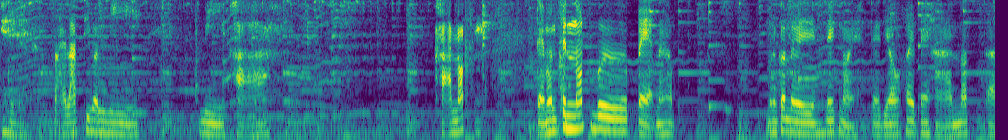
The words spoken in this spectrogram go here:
แค่สายรัดที่มันมีมีขา ขาน็อตแต่มันเป็นน็อตเบอร์แปดนะครับ มันก็เลยเล็กหน่อย แต่เดี๋ยวค่อยไปหาน็อตอ่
